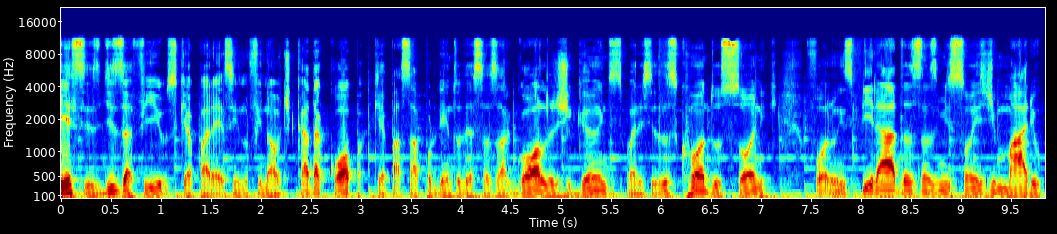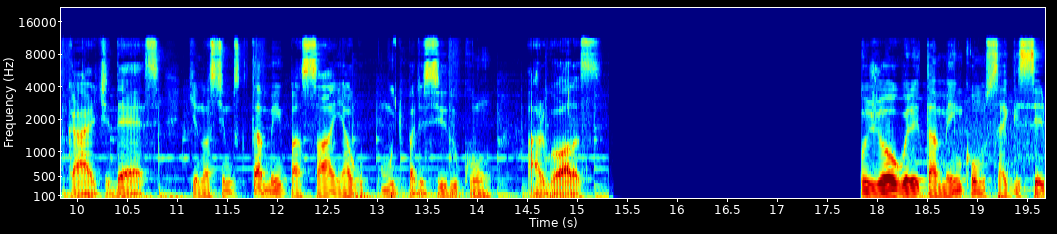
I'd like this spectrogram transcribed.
Esses desafios que aparecem no final de cada Copa, que é passar por dentro dessas argolas gigantes parecidas com a do Sonic, foram inspiradas nas missões de Mario Kart DS, que nós tínhamos que também passar em algo muito parecido com argolas. O jogo ele também consegue ser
